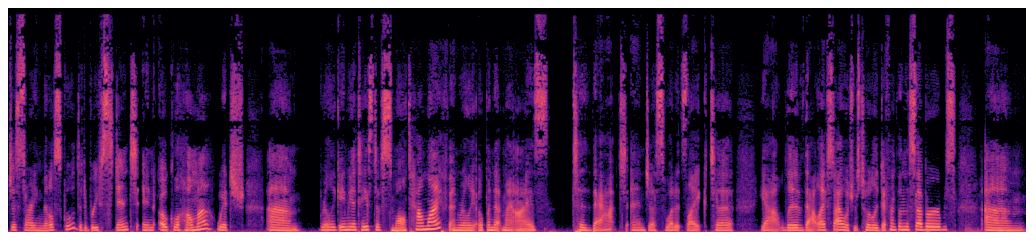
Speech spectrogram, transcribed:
just starting middle school, did a brief stint in Oklahoma, which um, really gave me a taste of small town life and really opened up my eyes to that and just what it's like to yeah, live that lifestyle, which was totally different than the suburbs. Um,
